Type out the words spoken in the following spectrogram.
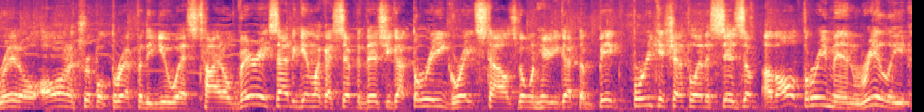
Riddle all on a triple threat for the U.S. title. Very excited again, like I said, for this. You got three great styles going here. You got the big freakish athleticism of all three men, really,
